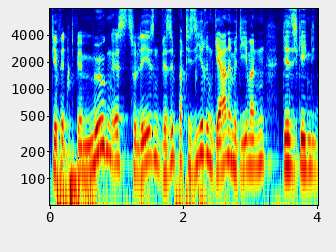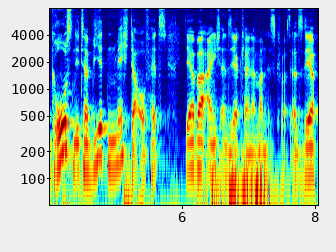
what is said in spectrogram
gewinnt. Wir mögen es zu lesen, wir sympathisieren gerne mit jemandem, der sich gegen die großen etablierten Mächte aufhetzt, der aber eigentlich ein sehr kleiner Mann ist quasi. Also der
